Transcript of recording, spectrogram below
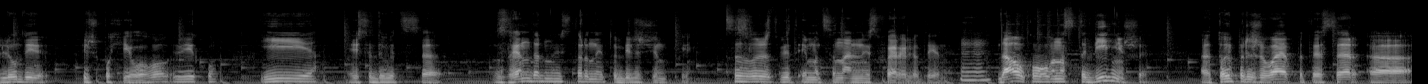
люди більш похилого віку. І якщо дивитися з гендерної сторони, то більш жінки. Це залежить від емоціональної сфери людини. Угу. Да, у кого вона стабільніше, той переживає ПТСР е, е,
